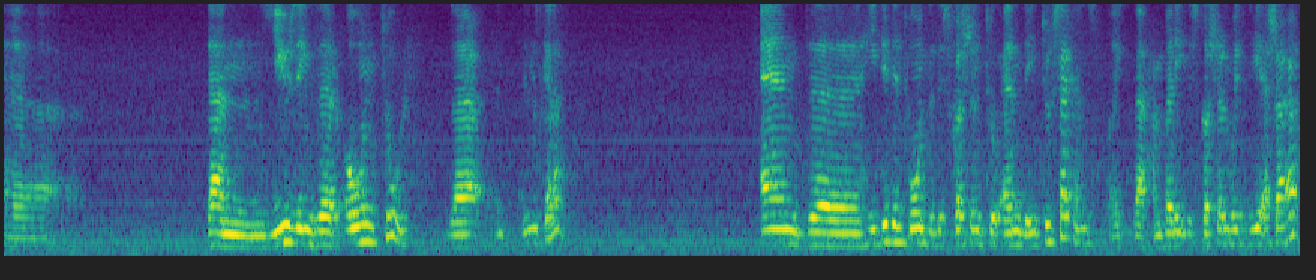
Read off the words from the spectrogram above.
uh, than using their own tool, the al-Kalam. And uh, he didn't want the discussion to end in two seconds, like the Hanbali discussion with the Ash'ari.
